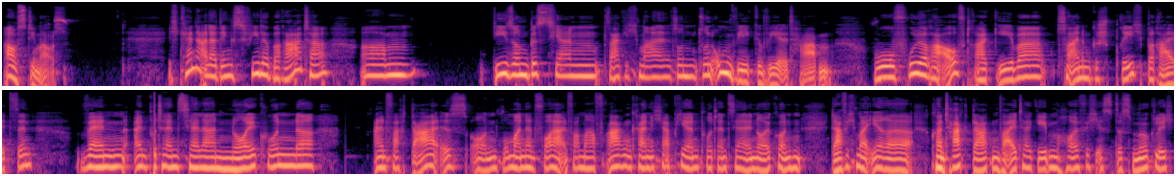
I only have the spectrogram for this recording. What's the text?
Aus die Maus. Ich kenne allerdings viele Berater, ähm, die so ein bisschen, sag ich mal, so, so einen Umweg gewählt haben, wo frühere Auftraggeber zu einem Gespräch bereit sind, wenn ein potenzieller Neukunde einfach da ist und wo man dann vorher einfach mal fragen kann, ich habe hier einen potenziellen Neukunden, darf ich mal Ihre Kontaktdaten weitergeben? Häufig ist das möglich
